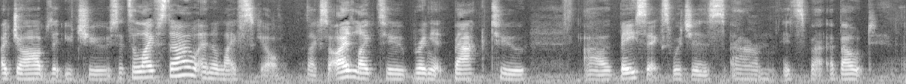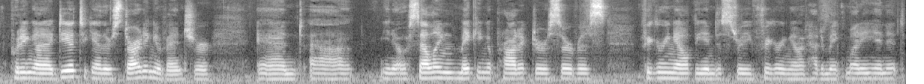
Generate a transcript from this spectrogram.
a job that you choose. It's a lifestyle and a life skill. Like so, I'd like to bring it back to uh, basics, which is um, it's about putting an idea together, starting a venture, and uh, you know, selling, making a product or a service, figuring out the industry, figuring out how to make money in it,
